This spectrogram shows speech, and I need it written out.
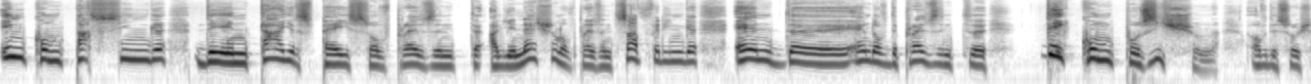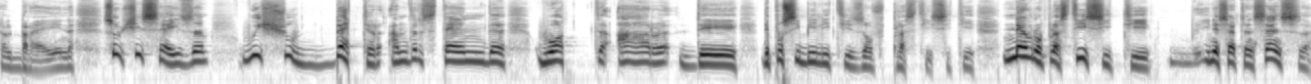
encompassing the entire space of present alienation, of present suffering, and, uh, and of the present uh, decomposition of the social brain. So she says uh, we should better understand uh, what are the, the possibilities of plasticity. Neuroplasticity, in a certain sense, uh,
